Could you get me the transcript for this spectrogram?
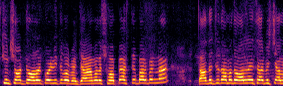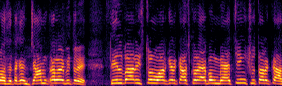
স্ক্রিনশট দিয়ে অর্ডার করে নিতে পারবেন। যারা আমাদের শপে আসতে পারবেন না, তাদের জন্য আমাদের অনলাইন সার্ভিস চালু আছে। দেখেন জাম কালার ভিতরে সিলভার স্টোন ওয়ার্কের কাজ করা এবং ম্যাচিং সুতার কাজ।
